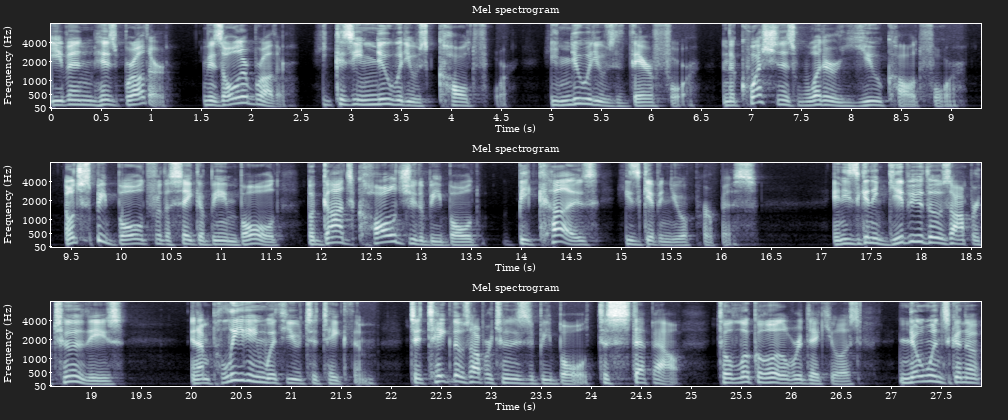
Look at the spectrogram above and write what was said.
even his brother, his older brother, because he, he knew what he was called for. He knew what he was there for. And the question is, what are you called for? Don't just be bold for the sake of being bold, but God's called you to be bold because he's given you a purpose. And he's going to give you those opportunities. And I'm pleading with you to take them, to take those opportunities to be bold, to step out, to look a little ridiculous, no one's going to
